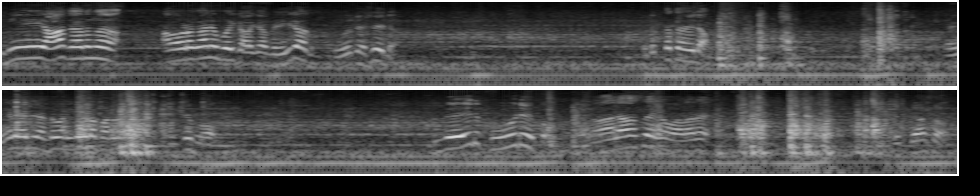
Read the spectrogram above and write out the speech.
ഇനി ആ കയറുന്ന അവിടെങ്ങാനും പോയി കളിക്കാം വെയിലാണ് ഒരു രക്ഷയില്ല. എടുക്കത്തെ വെയില. എങ്ങനെയായാലും രണ്ടു മണിക്കൂടെ പറഞ്ഞു പോവാം വെയിൽ കൂടി ഇപ്പൊ. കാലാവസ്ഥയൊക്കെ വളരെ വ്യത്യാസമാണ്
